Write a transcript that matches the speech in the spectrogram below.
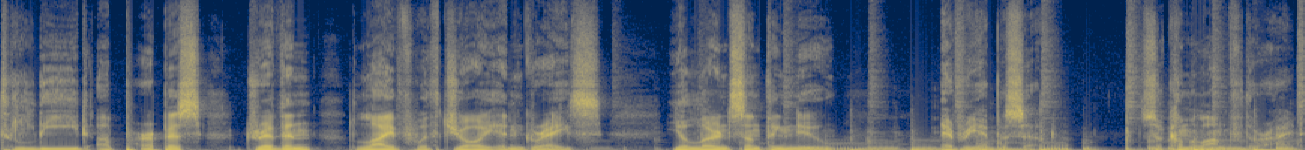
to lead a purpose driven life with joy and grace. You'll learn something new every episode. So come along for the ride.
